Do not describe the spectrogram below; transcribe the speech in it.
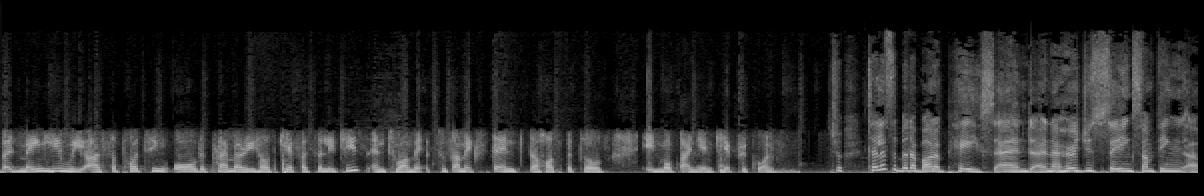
but mainly we are supporting all the primary healthcare facilities and to, um, to some extent the hospitals in Mopani and Capricorn. Tell us a bit about APACE, and and I heard you saying something uh,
